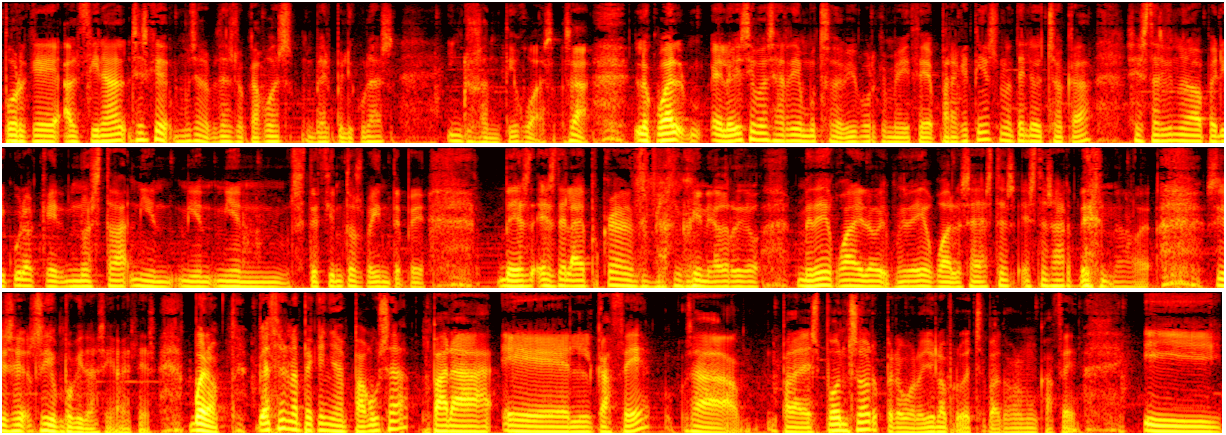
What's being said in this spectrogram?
porque al final, si es que muchas veces lo que hago es ver películas incluso antiguas, o sea, lo cual Eloy siempre se ríe mucho de mí porque me dice, ¿para qué tienes una tele 8K si estás viendo una película que no está ni en, ni en, ni en 720p? Es, de la época en blanco y negro, me da igual me da igual, o sea, esto es, esto es arte, no, sí, sí, sí, un poquito así a veces. Bueno, voy a hacer una pequeña pausa para el café, o sea, para el sponsor, pero bueno, yo lo aprovecho para tomarme un café y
